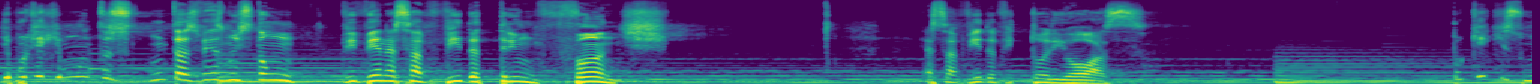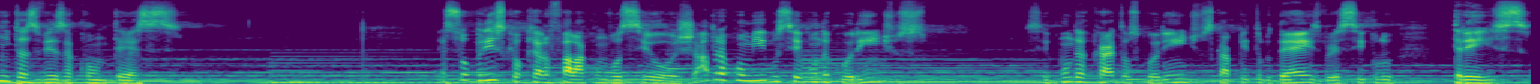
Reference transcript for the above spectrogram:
E por que, que muitas, muitas vezes não estão vivendo essa vida triunfante, essa vida vitoriosa? Por que, que isso muitas vezes acontece? É sobre isso que eu quero falar com você hoje. Abra comigo 2 Coríntios, Segunda carta aos Coríntios, capítulo 10, versículo 3.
